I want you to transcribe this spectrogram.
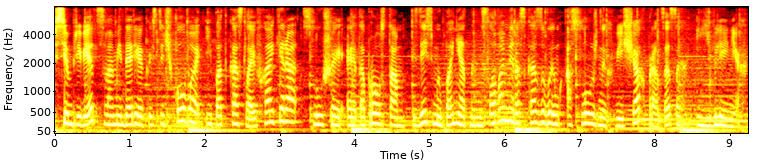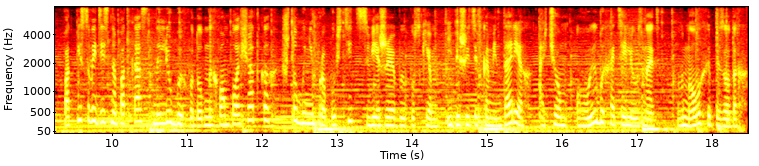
Всем привет, с вами Дарья Костючкова и подкаст лайфхакера «Слушай, это просто». Здесь мы понятными словами рассказываем о сложных вещах, процессах и явлениях. Подписывайтесь на подкаст на любых удобных вам площадках, чтобы не пропустить свежие выпуски. И пишите в комментариях, о чем вы бы хотели узнать в новых эпизодах.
